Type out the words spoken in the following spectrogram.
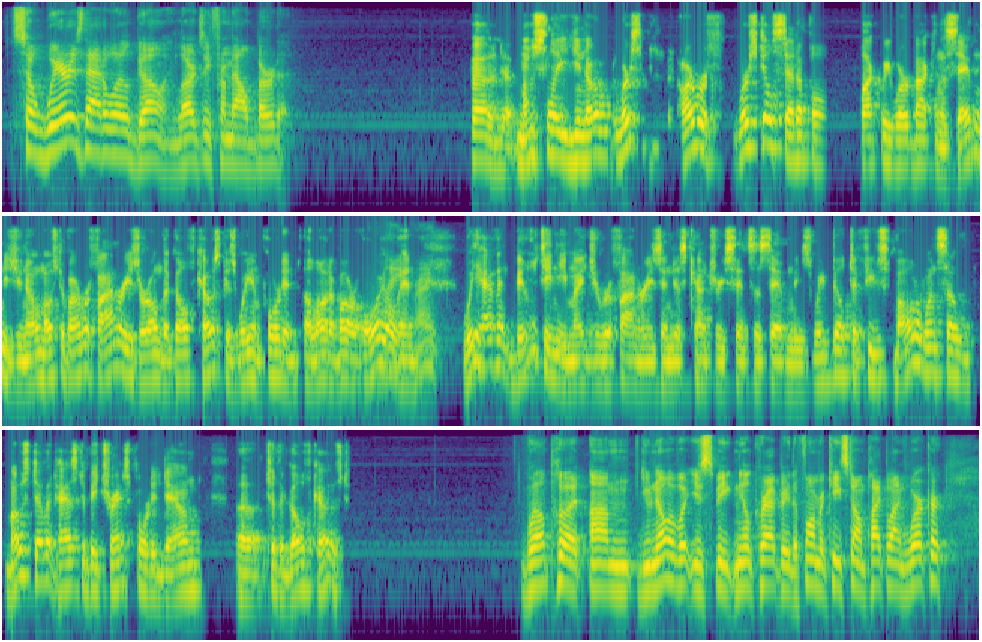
So, where is that oil going? Largely from Alberta. Uh, mostly, you know, we're our, we're still set up like we were back in the 70s. You know, most of our refineries are on the Gulf Coast because we imported a lot of our oil, right, and right. we haven't built any major refineries in this country since the 70s. We've built a few smaller ones, so most of it has to be transported down uh, to the Gulf Coast. Well put. Um, you know what you speak. Neal Crabtree, the former Keystone Pipeline worker.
